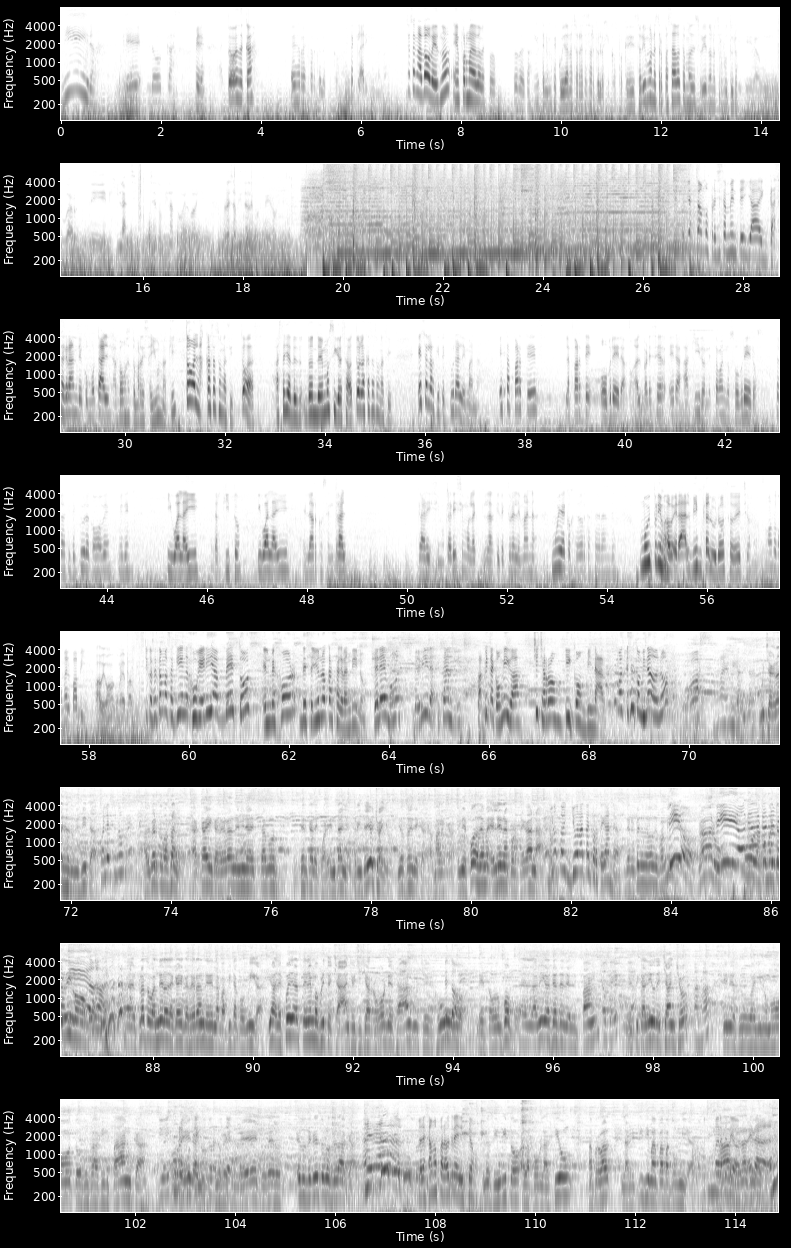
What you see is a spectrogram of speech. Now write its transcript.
Mira, qué locazo. Miren, todo eso acá es resto arqueológico. Está clarísimo, ¿no? Estos son adobes, ¿no? En forma de adobes todo. Todo lo de acá. Y tenemos que cuidar nuestros restos arqueológicos, porque si destruimos nuestro pasado, estamos destruyendo nuestro futuro. Era un lugar de vigilancia. Se domina todo el valle. Para esa final le construyeron precisamente ya en Casa Grande como tal. Vamos a tomar desayuno aquí. Todas las casas son así, todas. Hasta allá, desde donde hemos ingresado, todas las casas son así. Esa es la arquitectura alemana. Esta parte es la parte obrera. Al parecer era aquí donde estaban los obreros. Esta es la arquitectura, como ven, miren. Igual ahí el arquito, igual ahí el arco central. Clarísimo, clarísimo la, la arquitectura alemana. Muy acogedor Casa Grande. Muy primaveral, bien caluroso de hecho. Vamos a comer papi. Papi, vamos a comer, papi. Chicos, estamos aquí en Juguería Betos, el mejor desayuno casagrandino. Tenemos bebidas y sándwich, papita con miga, chicharrón y combinado. Es el combinado, ¿no? Oh. Muchas gracias por su visita. ¿Cuál es su nombre? Alberto Bazán, acá en Casagrande, mira, estamos cerca de 40 años, 38 años. Yo soy de Cajamarca y mi esposa se llama Elena Cortegana. Yo soy Jonathan Cortegana. De repente somos de familia. ¡Tío! ¡Claro! ¡Tío! ¿qué Hola, ¿cómo estás, hijo? tal? El plato bandera de acá de Casagrande es la papita con miga. Ya, después ya tenemos frito de chancho, chicharrones, sándwiches, jugo, ¿De todo? de todo un poco. La miga se hace del pan, el picadillo de chancho, Ajá. tiene su gallinomoto, su ají panca. Sí, su recuteco, su sus recuteco. recutecos, esos, esos secretos no se da acá. Lo dejamos para otra edición. Los invito a la población a probar la riquísima papa con miga. Muchísimas gracias, Teo. Gracias.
